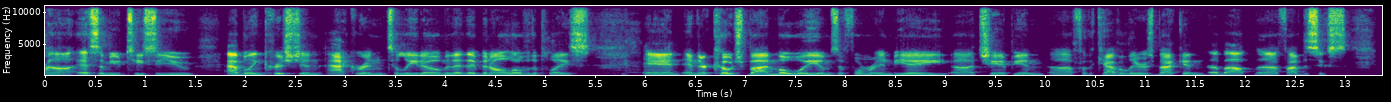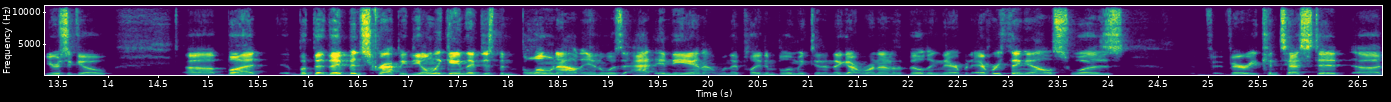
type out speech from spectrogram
uh, SMU, TCU, Abilene Christian, Akron, Toledo. I mean, they, have been all over the place, and and they're coached by Mo Williams, a former NBA uh, champion uh, for the Cavaliers back in about uh, five to six years ago. Uh, but but they've been scrappy. The only game they've just been blown out in was at Indiana when they played in Bloomington, and they got run out of the building there. But everything else was very contested. Uh,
